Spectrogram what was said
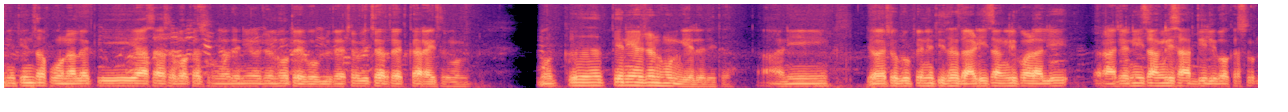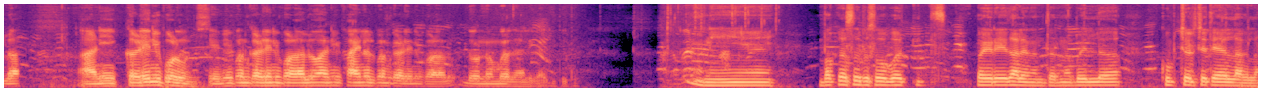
नितीनचा फोन आला की असं असं बकासूरमध्ये नियोजन होतंय बबलू त्याच्या विचारतायत करायचं म्हणून. मग ते नियोजन होऊन गेलं तिथं. आणि देवाच्या कृपेने तिथं गाडी चांगली पळाली. राजाने चांगली साथ दिली बकासूरला. आणि कडेनी पळून सेमी पण कडेनी पळालो आणि फायनल पण कडेनी पळालो. दोन नंबर झाली गाडी तिथे. आणि बकासूर सोबत पैरे झाल्यानंतर ना बैल खूप चर्चेत यायला लागला.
